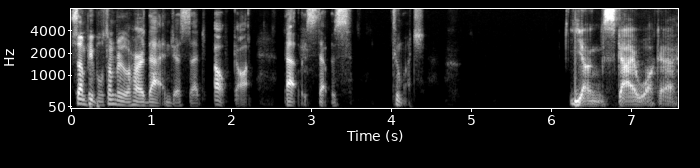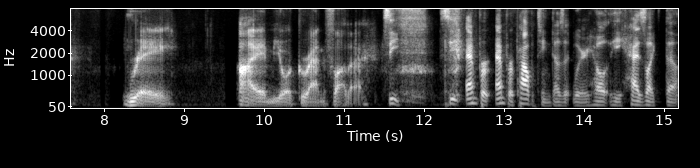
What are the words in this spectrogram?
Some people, some people heard that and just said, "Oh God, that was that was too much." Young Skywalker, Rey, I am your grandfather. See, see, Emperor Emperor Palpatine does it where he he has like the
